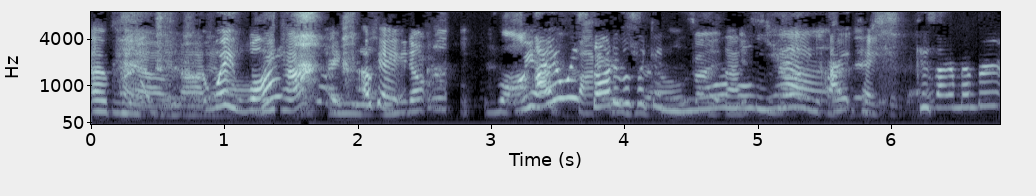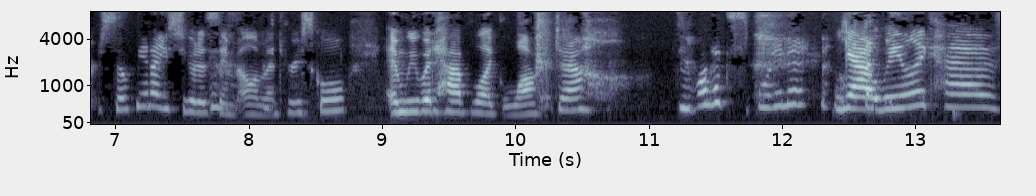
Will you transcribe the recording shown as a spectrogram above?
Okay. No, not Wait, what? We have I like Okay. we don't really long we I always thought it was like a drills, but normal thing. Yeah. I, okay, because I remember Sophie and I used to go to the same elementary school, and we would have like lockdown. Do you want to explain it? Yeah, we like have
